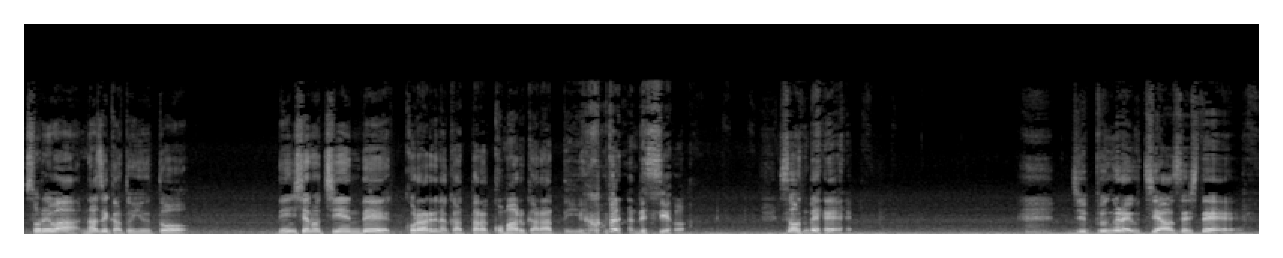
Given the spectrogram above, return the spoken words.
それはなぜかというと、電車の遅延で来られなかったら困るからっていうことなんですよ。そんで、10分ぐらい打ち合わせして、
